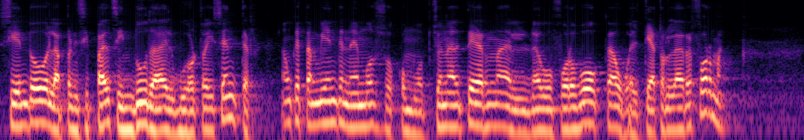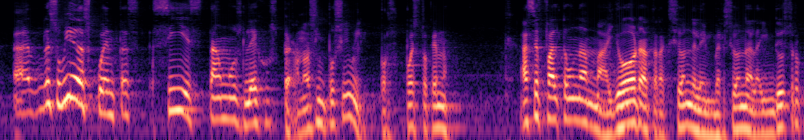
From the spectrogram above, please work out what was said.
siendo la principal sin duda el World Trade Center, aunque también tenemos como opción alterna el nuevo Foro Boca o el Teatro de la Reforma. Ah, resumidas cuentas, sí estamos lejos, pero no es imposible, por supuesto que no. Hace falta una mayor atracción de la inversión a la industria,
